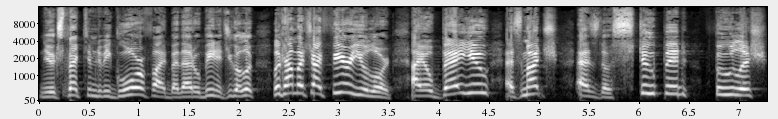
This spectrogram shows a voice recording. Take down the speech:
And you expect him to be glorified by that obedience. You go, look, look how much I fear you, Lord. I obey you as much as the stupid, foolish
